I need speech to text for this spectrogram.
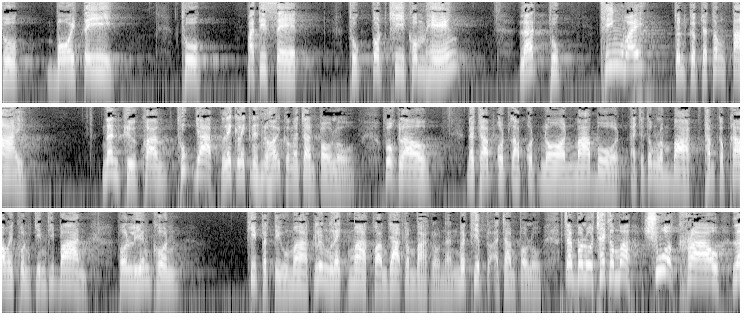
ถูกโบยตี ถูกปฏิเสธ ถูกกดขี่ข่มเหง และถูกทิ้งไว้จนเกือบจะต้องตาย นั่นคือความทุกข์ยากเล็กๆน้อยๆของอาจารย์เปาโล พวกเรา นะครับ อดหลับอดนอนมาโบสถ์อาจจะต้องลำบากทำกับข้าวให้คนกินที่บ้าน เพราะเลี้ยงคนขี้ประติ๋วมากเรื่องเล็กมากความยากลำบากเหล่านั้น เมื่อเทียบกับอาจารย์เปาโล อาจารย์เปาโลใช้คำว่า ชั่วคราวและ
